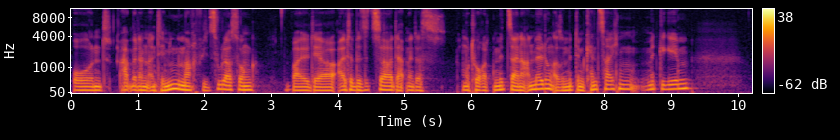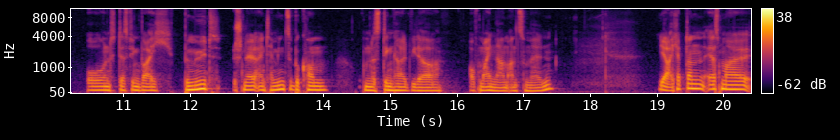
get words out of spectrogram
und habe mir dann einen Termin gemacht für die Zulassung, weil der alte Besitzer, der hat mir das Motorrad mit seiner Anmeldung, also mit dem Kennzeichen mitgegeben. Und deswegen war ich bemüht, schnell einen Termin zu bekommen, um das Ding halt wieder auf meinen Namen anzumelden. Ja, ich habe dann erstmal,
